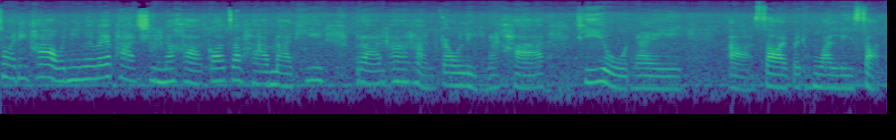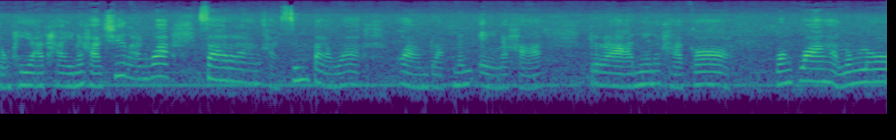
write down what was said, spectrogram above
สวัสดีค่ะ วันนี้แม่แม่พาชิมนะคะ ก็จะพามาที่ร้านอาหารเกาหลีนะคะ ที่อยู่ในอซอยปทุมวันรีสอร์ทตรงพญาไทนะคะ ชื่อร้านว่าซารางค่ะ ซึ่งแปลว่าความรักนั่นเองนะคะ ร้านเนี่ยนะคะก็กว้างๆค่ะโล่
